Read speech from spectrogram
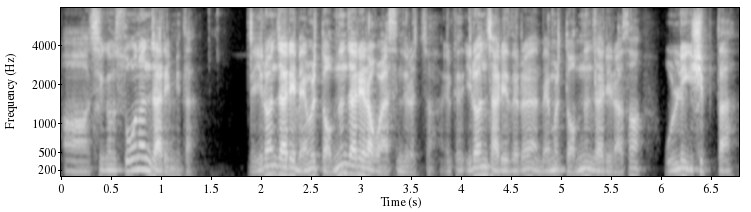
어, 지금 쏘는 자리입니다. 네, 이런 자리 매물대 없는 자리라고 말씀드렸죠. 이렇게 이런 자리들은 매물대 없는 자리라서 올리기 쉽다.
